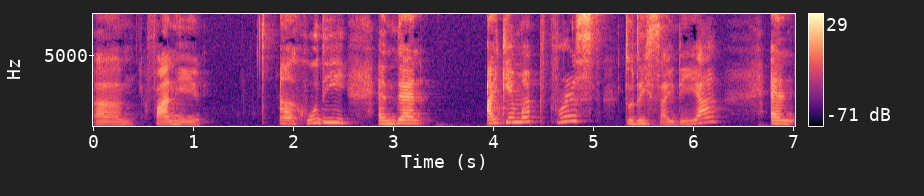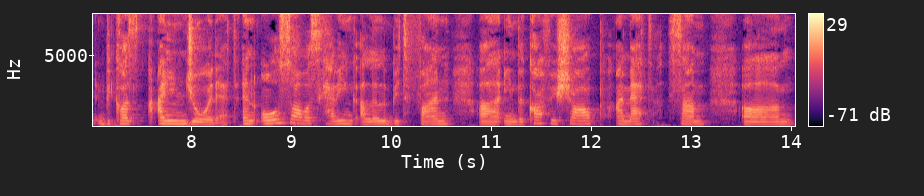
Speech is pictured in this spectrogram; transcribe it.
um, funny uh, hoodie, and then I came up first to this idea and because I enjoyed it. And also, I was having a little bit fun uh, in the coffee shop. I met some um,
